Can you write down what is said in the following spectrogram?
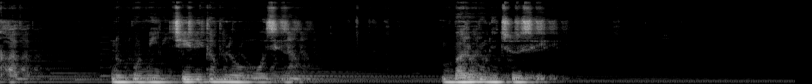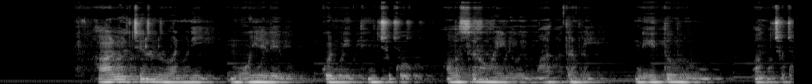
కాదు. నువ్వు నీ జీవితంలో మోసిన బరువుని చూసి. ఆలోచనలు అన్నీ మోయలేవు. కొన్ని దించుకో అవసరమైనవి మాత్రమే నీతో నువ్వు పంచుకో.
